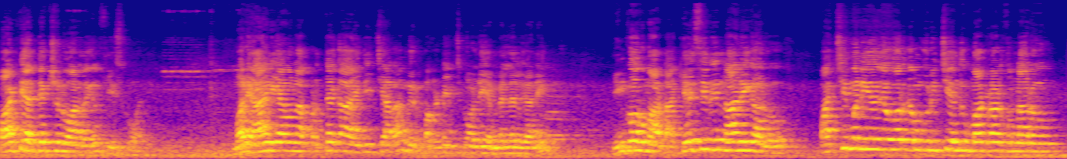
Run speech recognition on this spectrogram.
పార్టీ అధ్యక్షులు వారి దగ్గర తీసుకోవాలి. మరి ఆయనకి ఏమైనా ప్రత్యేక ఇది ఇచ్చారా? మీరు ప్రకటించుకోండి ఎమ్మెల్యేలు కానీ ఇంకొక మాట కేసీఆర్ నాని గారు పశ్చిమ నియోజకవర్గం గురించి ఎందుకు మాట్లాడుతున్నారు?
